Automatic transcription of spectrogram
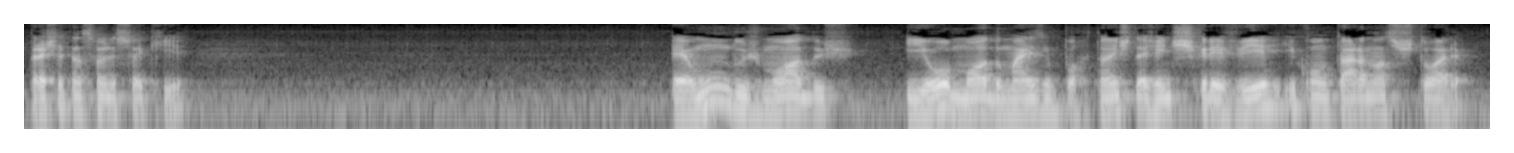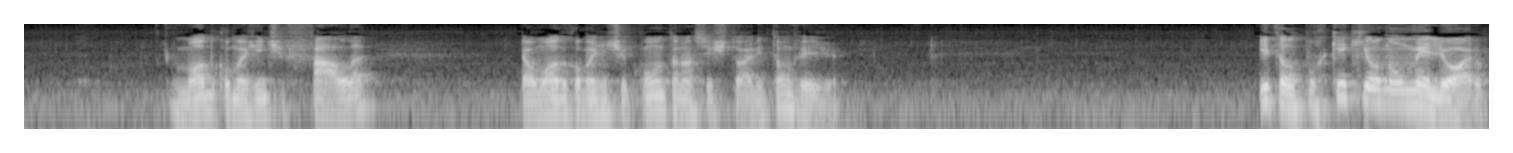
preste atenção nisso aqui, é um dos modos e o modo mais importante da gente escrever e contar a nossa história. O modo como a gente fala é o modo como a gente conta a nossa história. Então veja. Ítalo, por que, que eu não melhoro?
